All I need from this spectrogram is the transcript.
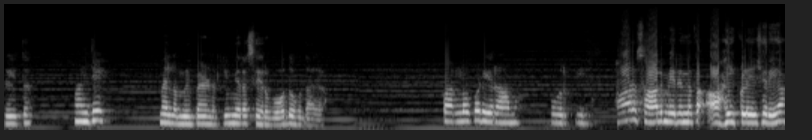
ਰੀਤ ਹਾਂਜੀ। ਮੈਂ ਲੰਮੀ ਪੈਣ ਲੱਗੀ ਮੇਰਾ ਸਿਰ ਬਹੁਤ ਦੁਖਦਾ ਆ। ਕਰ ਲਓ ਘੜੀ ਆਰਾਮ। ਹੋਰ ਕੀ? ਹਰ ਸਾਲ ਮੇਰੇ ਨਾਲ ਤਾਂ ਆਹੀ ਕਲੇਸ਼ ਰਿਹਾ।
